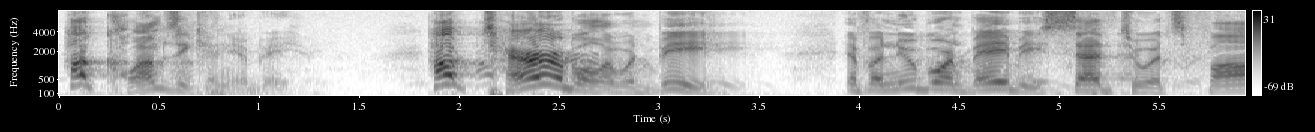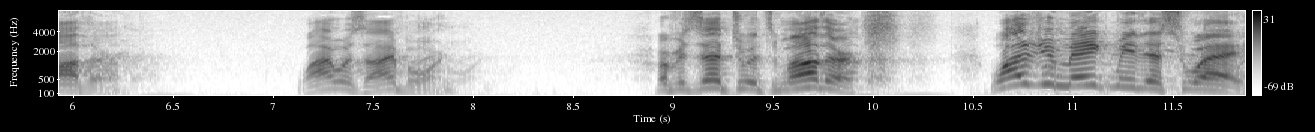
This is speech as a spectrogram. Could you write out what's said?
How clumsy can you be? How terrible it would be if a newborn baby said to its father, Why was I born? Or if it said to its mother, why did you make me this way?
